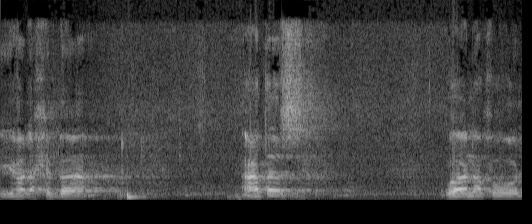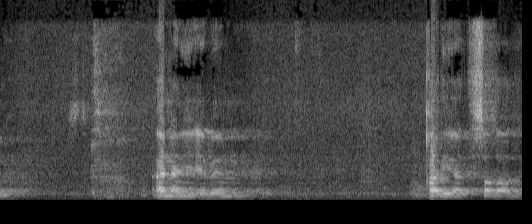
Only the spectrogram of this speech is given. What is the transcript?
أيها الأحباء أعتز وأن أقول أنني ابن قرية صدد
